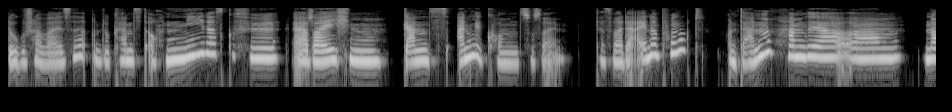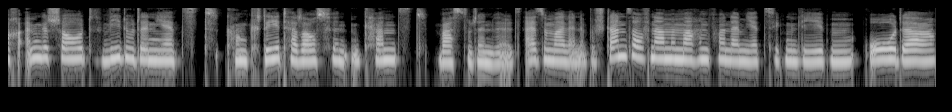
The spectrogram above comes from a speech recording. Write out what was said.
logischerweise. Und du kannst auch nie das Gefühl erreichen, ganz angekommen zu sein. Das war der eine Punkt. Und dann haben wir ähm, noch angeschaut, wie du denn jetzt konkret herausfinden kannst, was du denn willst. Also mal eine Bestandsaufnahme machen von deinem jetzigen Leben oder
